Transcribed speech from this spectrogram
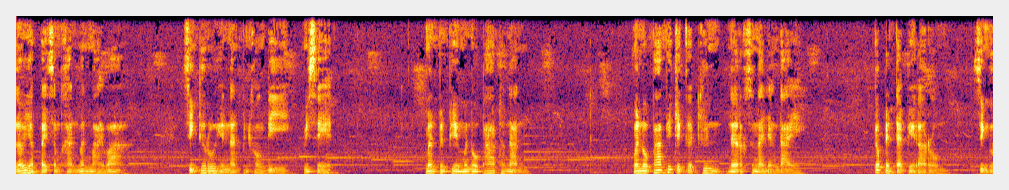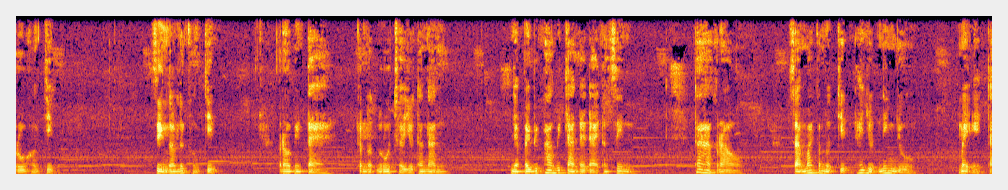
แล้วอย่าไปสำคัญมั่นหมายว่า สิ่งที่รู้เห็นนั้นเป็นของดีวิเศษ มันเป็นเพียงมโนภาพเท่านั้น มโนภาพที่จะเกิดขึ้นในลักษณะอย่างใด ก็เป็นแต่เพียงอารมณ์ สิ่งรู้ของจิต สิ่งระลึกของจิต เราเพียงแต่กำหนดรู้เฉยอยู่เท่านั้น อย่าไปวิพากษ์วิจารณ์ใด ๆ ทั้งสิ้น ถ้าหากเราสามารถกำหนดจิตให้หยุดนิ่งอยู่ ไม่เอะใจ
